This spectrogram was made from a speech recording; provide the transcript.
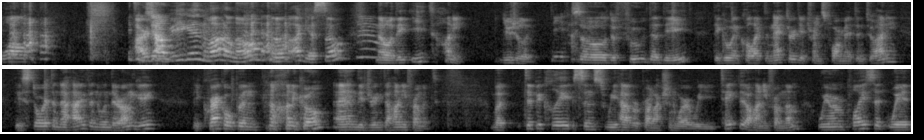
Well, It's are they vegan? Well, I don't know. Um, I guess so. No, they eat honey, usually. They eat honey. So the food that they eat, they go and collect the nectar, they transform it into honey, they store it in the hive, and when they're hungry, they crack open the honeycomb and they drink the honey from it. But typically, since we have a production where we take the honey from them, we replace it with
